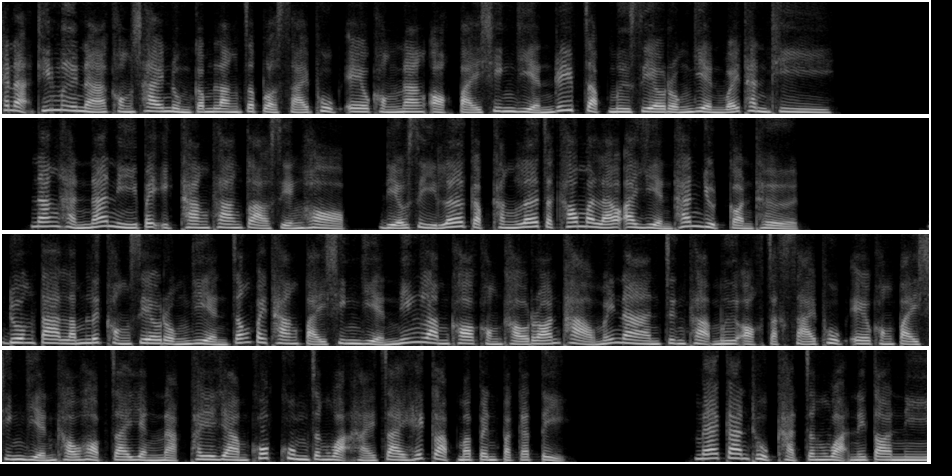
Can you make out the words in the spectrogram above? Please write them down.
ขณะที่มือหนาของชายหนุ่มกำลังจะปลดสายผูกเอวของนางออกไปชิงเหยียนรีบจับมือเซียวหลงเหยียนไว้ทันทีนางหันหน้าหนีไปอีกทางพลางกล่าวเสียงหอบ เดี๋ยวสีเลิกกับคังเลิกจะเข้ามาแล้วอาเหยียนท่านหยุดก่อนเถิด ดวงตาล้ำลึกของเซียวหลงเหยียนจ้องไปทางไปชิงเหยียนนิ่งลำคอของเขาร้อนเผาไม่นานจึงผละมือออกจากสายผูกเอวของไปชิงเหยียนเขาหอบใจอย่างหนักพยายามควบคุมจังหวะหายใจให้กลับมาเป็นปกติ แม้การถูกขัดจังหวะในตอนนี้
